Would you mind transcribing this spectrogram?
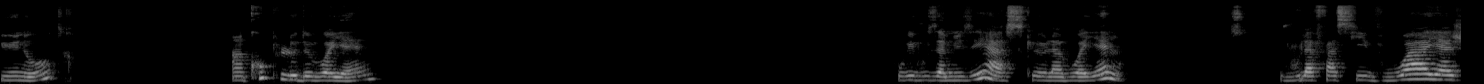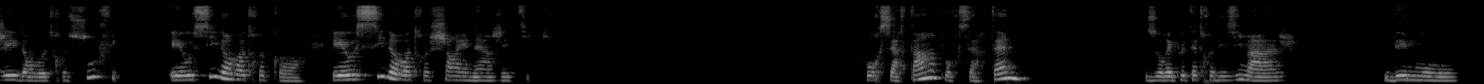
une autre, un couple de voyelles. Pouvez vous amuser à ce que la voyelle, vous la fassiez voyager dans votre souffle et aussi dans votre corps, et aussi dans votre champ énergétique? Pour certains, pour certaines, vous aurez peut-être des images, des mots,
